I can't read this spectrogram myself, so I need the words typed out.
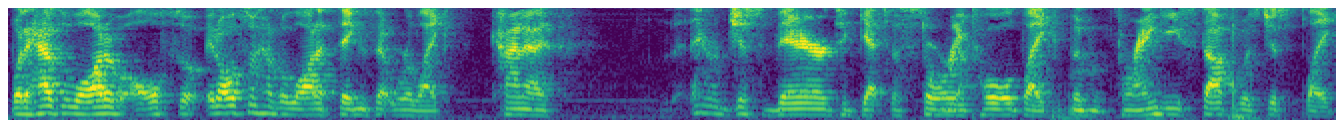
but it has a lot of also it also has a lot of things that were like kind of they were just there to get the story Yeah. told like the Mm-hmm. ferengi stuff was just like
